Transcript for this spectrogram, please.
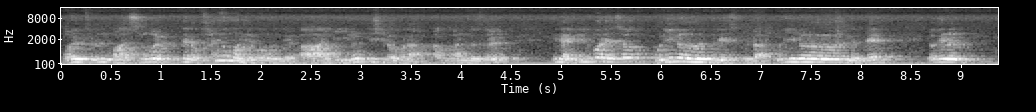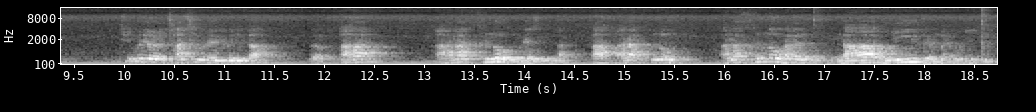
오늘 들은 말씀을 그대로 활용을 해보는데 아 이게 이런 뜻이로구나 하고 하는 것을. 그러니까 일본에서 우리는 그랬습니다. 우리는 근데 여기는 히브리어를 좌측으로 읽으니까 그아 아나크누 그랬습니다. 아 아나크누. 아나크누 하면 나 우리 그런 말 우리. 이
